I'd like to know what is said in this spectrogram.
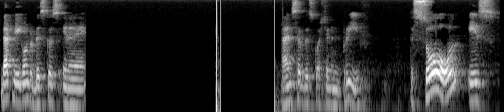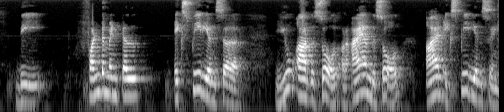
that we're going to discuss in a answer this question in brief. The soul is the fundamental experiencer. You are the soul or i am the soul i am experiencing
